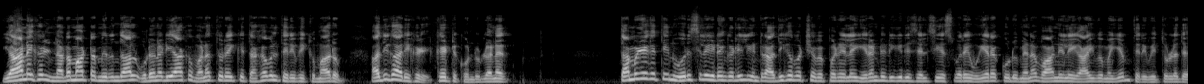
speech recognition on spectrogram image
யானைகள் நடமாட்டம் இருந்தால் உடனடியாக வனத்துறைக்கு தகவல் தெரிவிக்குமாறும் அதிகாரிகள் கேட்டுக் கொண்டுள்ளனர். தமிழகத்தின் ஒரு சில இடங்களில் இன்று அதிகபட்ச வெப்பநிலை இரண்டு டிகிரி செல்சியஸ் வரை உயரக்கூடும் என வானிலை ஆய்வு மையம் தெரிவித்துள்ளது.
